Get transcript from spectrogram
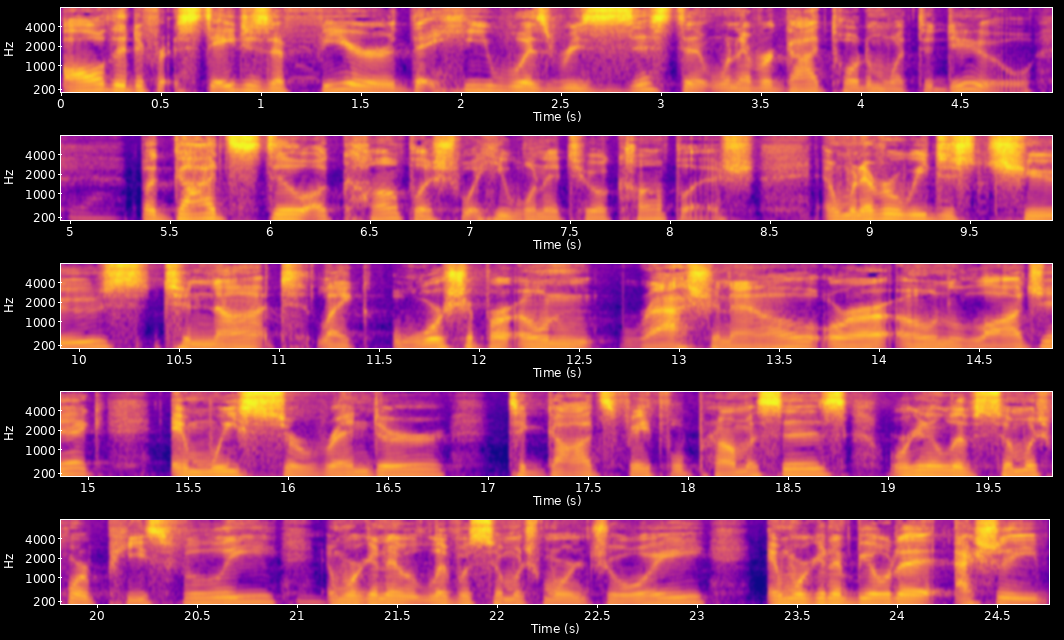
all the different stages of fear that he was resistant whenever God told him what to do. Yeah. But God still accomplished what he wanted to accomplish. And whenever we just choose to not like worship our own rationale or our own logic and we surrender to God's faithful promises, we're going to live so much more peacefully mm-hmm. and we're going to live with so much more joy and we're going to be able to actually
